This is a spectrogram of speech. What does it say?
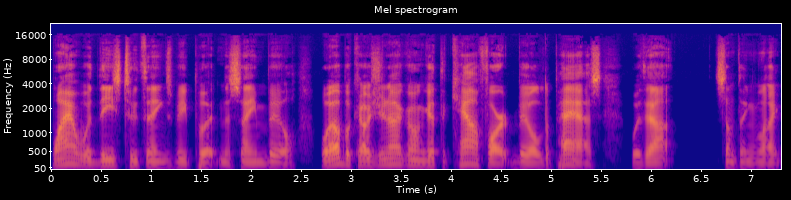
Why would these two things be put in the same bill? Well because you're not going to get the cow fart bill to pass without something like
